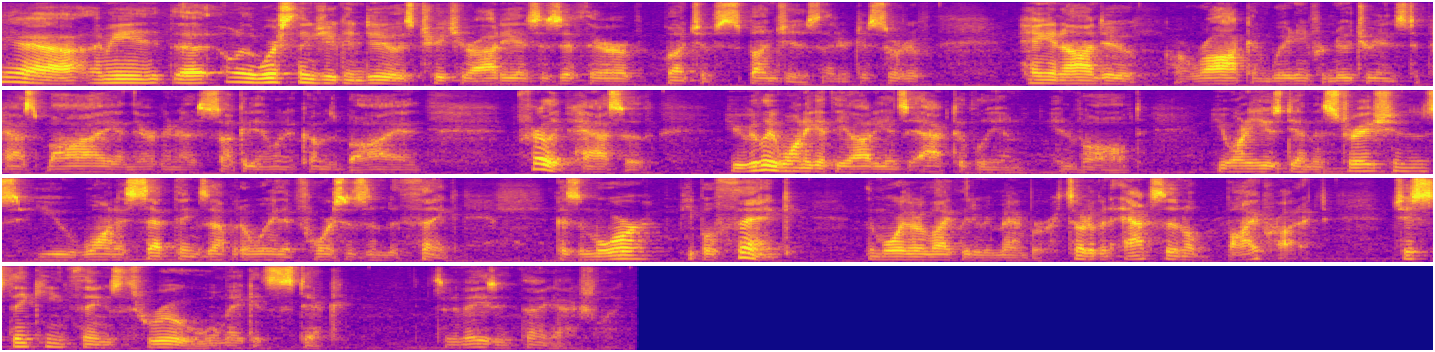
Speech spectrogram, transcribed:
Yeah, I mean, the, one of the worst things you can do is treat your audience as if they're a bunch of sponges that are just sort of hanging on to a rock and waiting for nutrients to pass by, and they're going to suck it in when it comes by, and fairly passive. You really want to get the audience actively in, involved. You want to use demonstrations. You want to set things up in a way that forces them to think. Because the more people think, the more they're likely to remember. It's sort of an accidental byproduct. Just thinking things through will make it stick. It's an amazing thing, actually.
